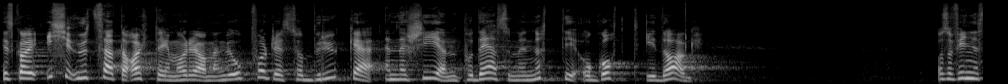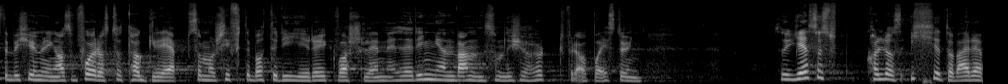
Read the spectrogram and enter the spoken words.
Vi skal ikke utsette alt til i morgen, men vi oppfordres til å bruke energien på det som er nyttig og godt i dag. Og så finnes det bekymringer som får oss til å ta grep, som å skifte batteri i røykvarsleren eller ringe en venn som du ikke har hørt fra på en stund. Så Jesus kaller oss ikke til å være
